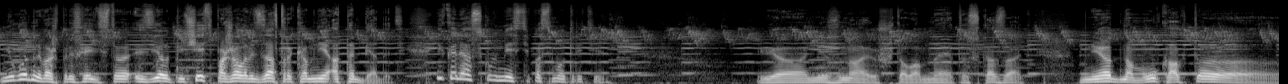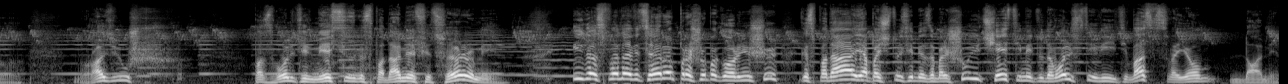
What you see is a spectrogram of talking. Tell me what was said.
Не угодно ли, ваше происходительство, сделать мне честь, пожаловать завтра ко мне отобедать? И коляску вместе посмотрите. Я не знаю, что вам на это сказать. Мне одному как-то... Ну, разве уж позволите вместе с господами офицерами? И, господа офицеров, прошу покорнейше, господа, я почту себе за большую честь иметь удовольствие видеть вас в своем доме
